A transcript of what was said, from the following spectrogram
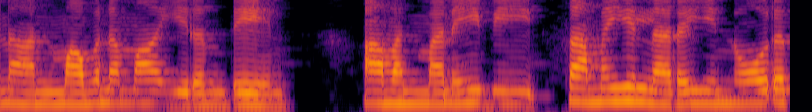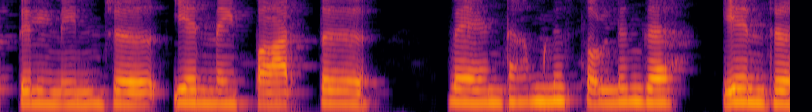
நான் மௌனமா இருந்தேன் அவன் மனைவி சமையல் அறையின் ஓரத்தில் நின்று என்னை பார்த்து வேண்டாம்னு சொல்லுங்க என்று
